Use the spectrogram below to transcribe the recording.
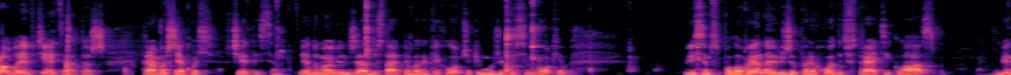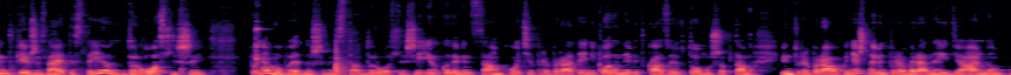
пробує вчитися, тож треба ж якось вчитися. Я думаю, він вже достатньо великий хлопчик, йому вже 8 років, 8 з половиною, він вже переходить в третій клас. Він такий вже, знаєте, стає доросліший. По ньому видно, що він став доросліший. Інколи він сам хоче прибирати. Я ніколи не відказую в тому, щоб там він прибирав. Звісно, він прибере не ідеально.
